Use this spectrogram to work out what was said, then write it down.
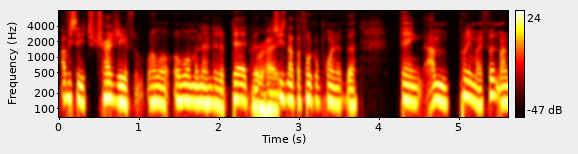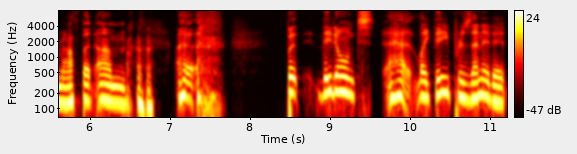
obviously, it's a tragedy if well, a woman ended up dead, but Right. she's not the focal point of the thing. I'm putting my foot in my mouth, but um, uh, but they don't ha- like they presented it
